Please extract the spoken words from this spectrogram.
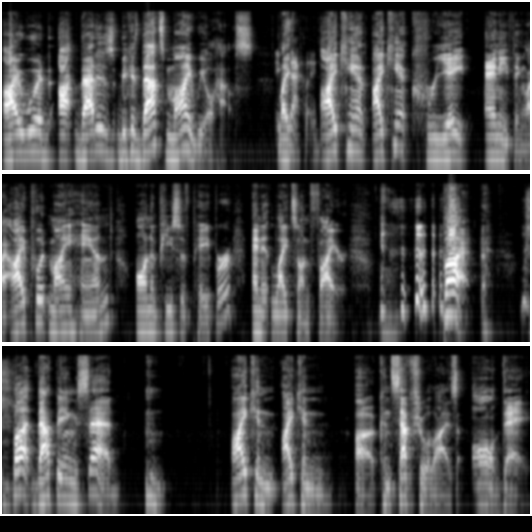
I would. Uh, that is because that's my wheelhouse. Like, Exactly. I can't. I can't create anything. Like I put my hand on a piece of paper and it lights on fire. but, but that being said, I can. I can uh, conceptualize all day.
